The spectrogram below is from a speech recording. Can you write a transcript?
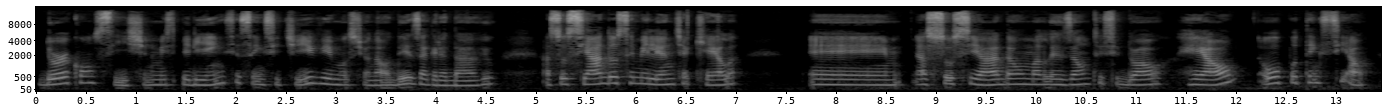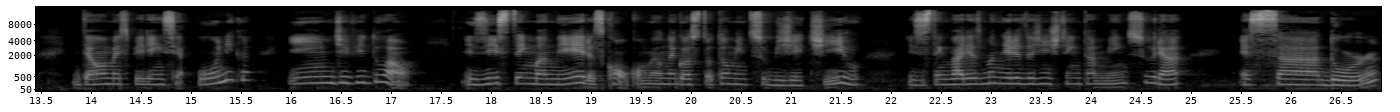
Dor consiste numa experiência sensitiva e emocional desagradável associada ou semelhante àquela é, associada a uma lesão tecidual real ou potencial. Então, é uma experiência única e individual. Existem maneiras, como é um negócio totalmente subjetivo, existem várias maneiras da gente tentar mensurar essa dor,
